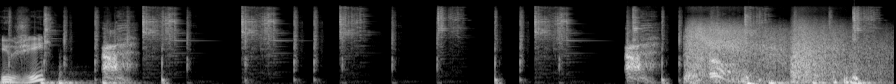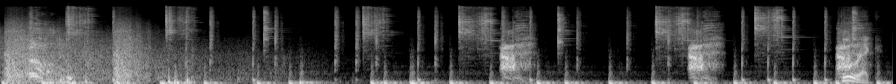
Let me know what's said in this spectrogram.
Yuji? Ah! Ah! Ah! Ah!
